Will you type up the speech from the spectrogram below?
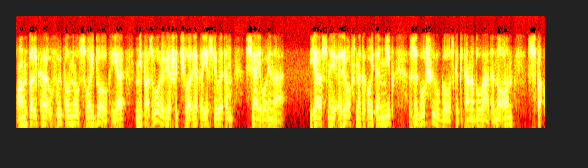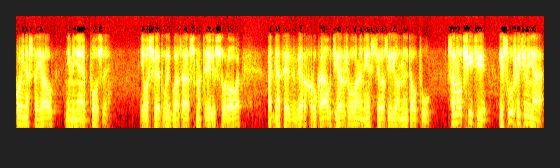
Он только выполнил свой долг, и я не позволю вешать человека, если в этом вся его вина. Яростный рев на какой-то миг заглушил голос капитана Блада, но он спокойно стоял, не меняя позы. Его светлые глаза смотрели сурово, поднятая вверх рука удерживала на месте разъяренную толпу. «Замолчите и слушайте меня!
